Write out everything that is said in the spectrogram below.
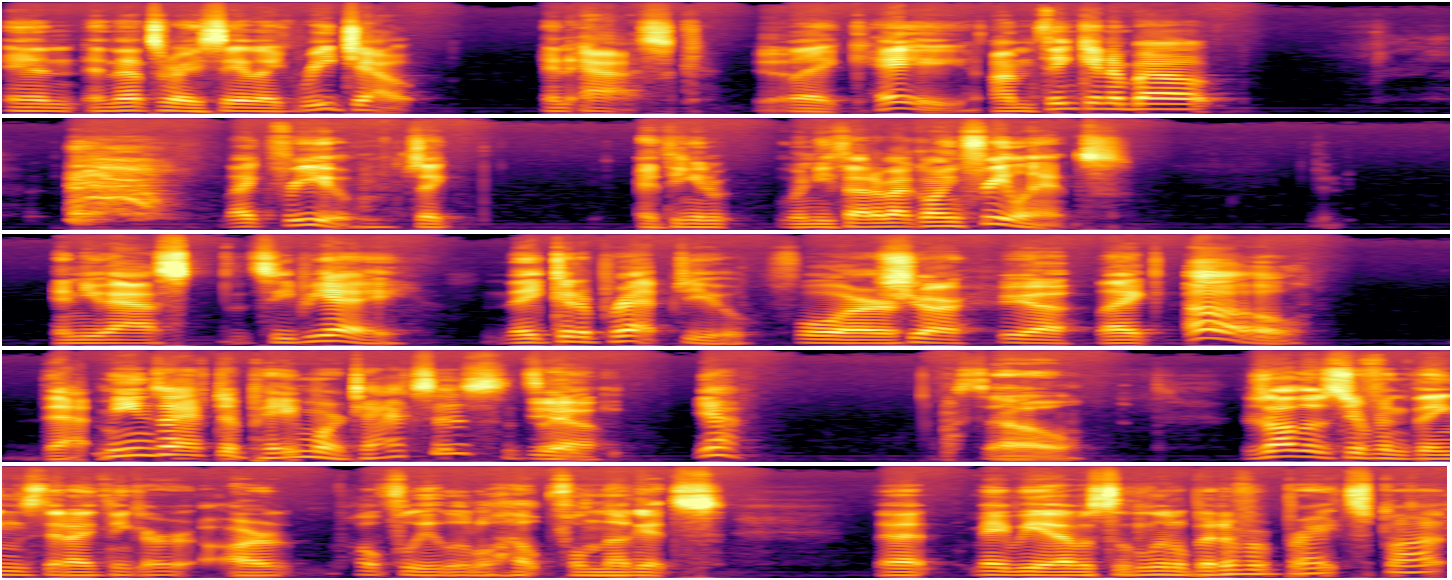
and and that's where I say like reach out and ask, Yeah. like, hey, I'm thinking about, like for you, it's like, I think when you thought about going freelance, and you asked the CPA, they could have prepped you for Sure. Yeah. like, oh, that means I have to pay more taxes? It's Yeah. like, yeah. So there's all those different things that I think are, are hopefully little helpful nuggets that maybe that was a little bit of a bright spot.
